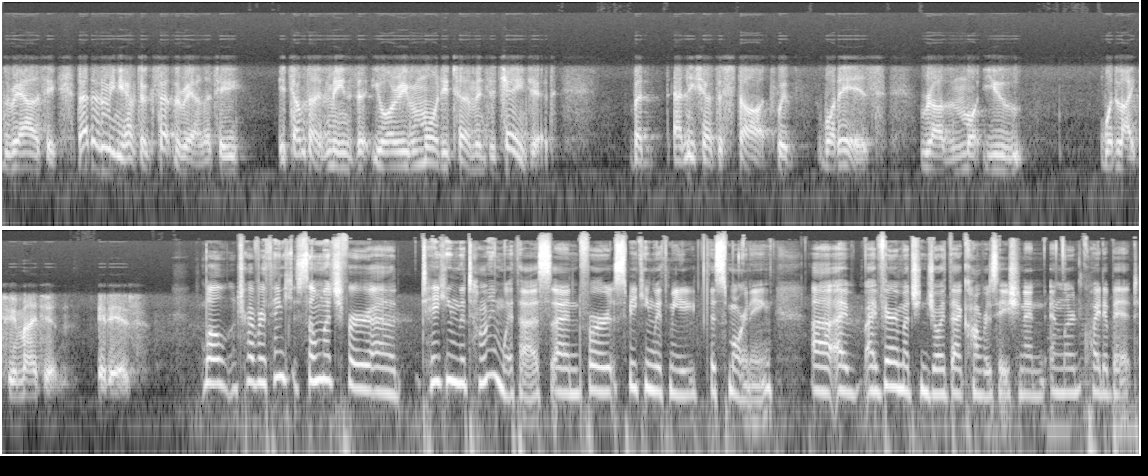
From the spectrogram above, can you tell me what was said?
the reality. That doesn't mean you have to accept the reality. It sometimes means that you're even more determined to change it. But at least you have to start with what is rather than what you would like to imagine it is. Well, Trevor, thank you so much for uh, taking the time with us and for speaking with me this morning. Uh, I, I very much enjoyed that conversation and, and learned quite a bit.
